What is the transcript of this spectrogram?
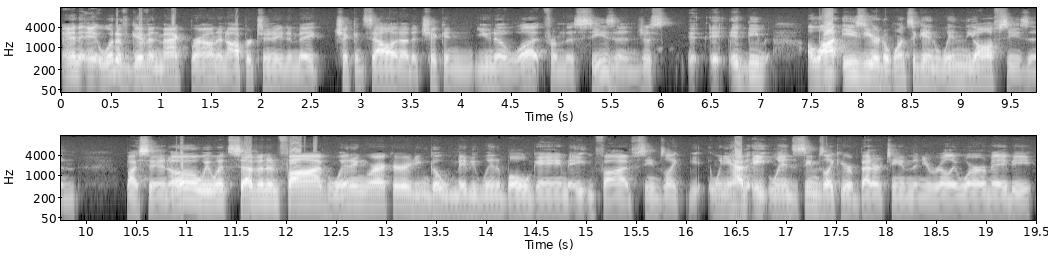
And it would have given Mack Brown an opportunity to make chicken salad out of chicken, you know what, from this season. Just it, it, it'd be a lot easier to once again win the offseason by saying, "Oh, we went seven and five, winning record. You can go maybe win a bowl game. Eight and five seems like when you have eight wins, it seems like you're a better team than you really were, maybe."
